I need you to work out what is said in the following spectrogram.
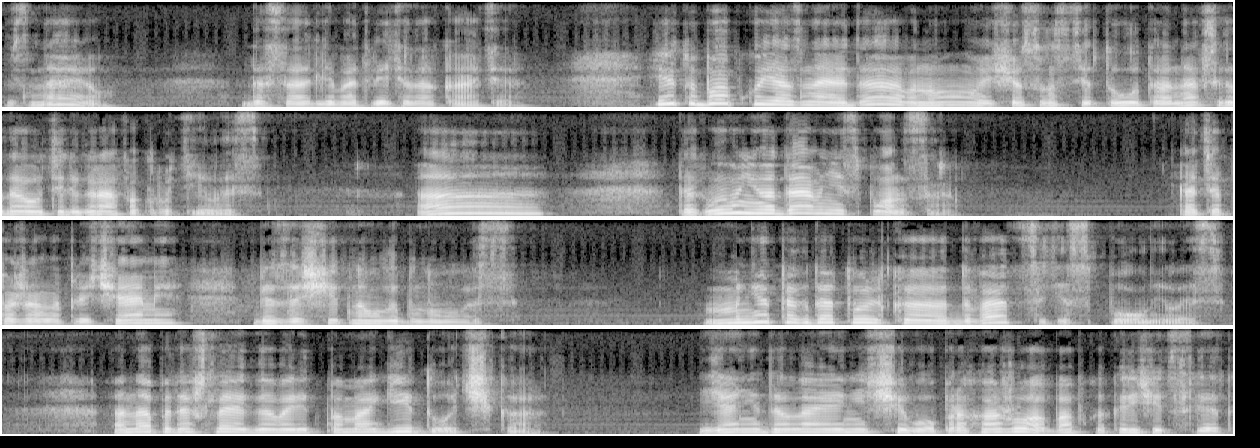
«Знаю», — досадливо ответила Катя. И эту бабку я знаю давно, еще с института. Она всегда у телеграфа крутилась. А, так вы у нее давний спонсор. Катя пожала плечами, беззащитно улыбнулась. Мне тогда только двадцать исполнилось. Она подошла и говорит, помоги, дочка. Я не дала ей ничего. Прохожу, а бабка кричит вслед,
